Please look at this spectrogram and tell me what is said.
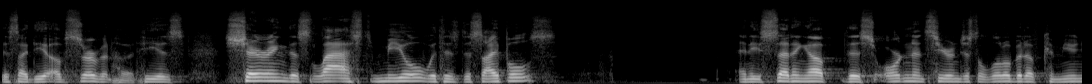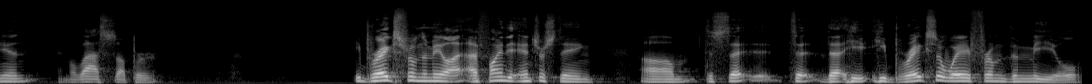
this idea of servanthood. He is sharing this last meal with his disciples. And he's setting up this ordinance here in just a little bit of communion and the Last Supper. He breaks from the meal. I, find it interesting um, to say to, that he, he breaks away from the meal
